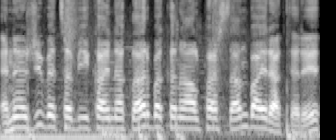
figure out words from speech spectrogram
Enerji ve Tabi Kaynaklar Bakanı Alparslan Bayraktar'ı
